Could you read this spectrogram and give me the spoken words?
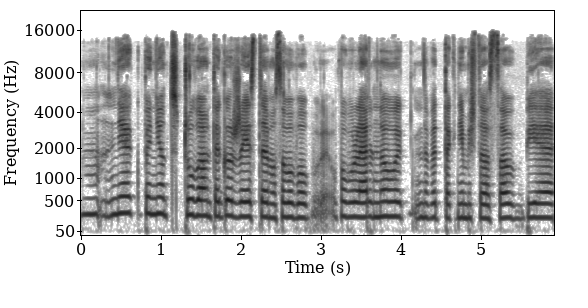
Mm, Jakby nie odczuwam tego, że jestem osobą po- popularną, nawet tak nie myślę o sobie.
